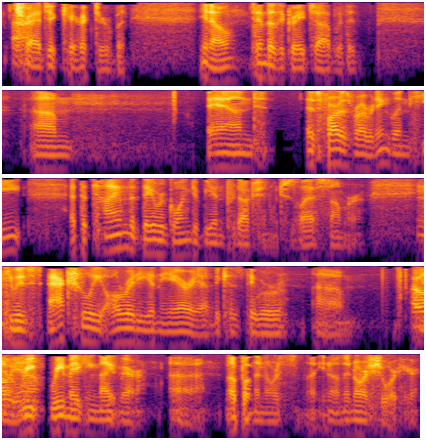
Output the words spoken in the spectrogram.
tragic character, but you know, Tim does a great job with it. Um, and as far as Robert Englund, he at the time that they were going to be in production, which was last summer, he was actually already in the area because they were um, Oh, you know, yeah. re- remaking Nightmare uh, up on the north, uh, you know, the North Shore here.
